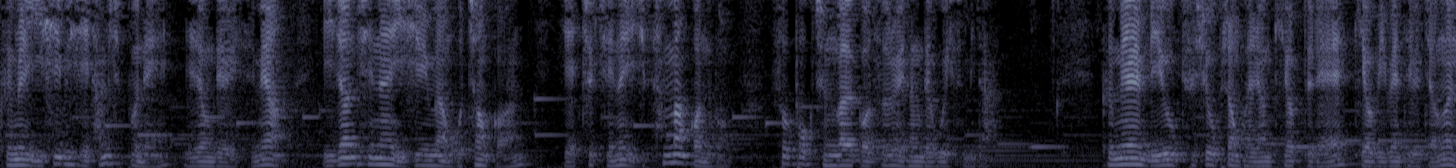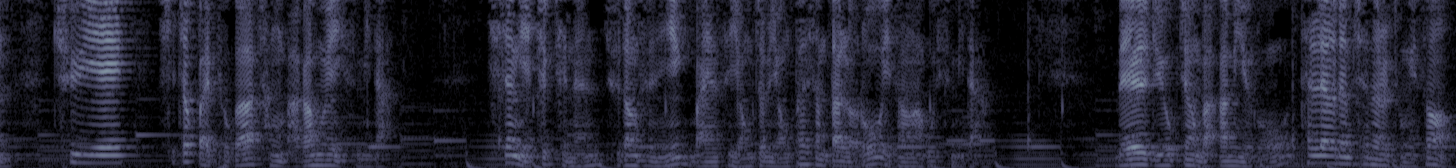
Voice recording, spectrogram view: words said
금일 22시 30분에 예정되어 있으며 이전치는 22만 5천 건, 예측치는 23만 건으로 소폭 증가할 것으로 예상되고 있습니다. 금일 미국 주식옵션 관련 기업들의 기업 이벤트 일정은 추후에 실적 발표가 장 마감 후에 있습니다. 시장 예측치는 주당 순이익 마이너스 0.083달러로 예상하고 있습니다. 매일 뉴욕장 마감 이후로 텔레그램 채널을 통해서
